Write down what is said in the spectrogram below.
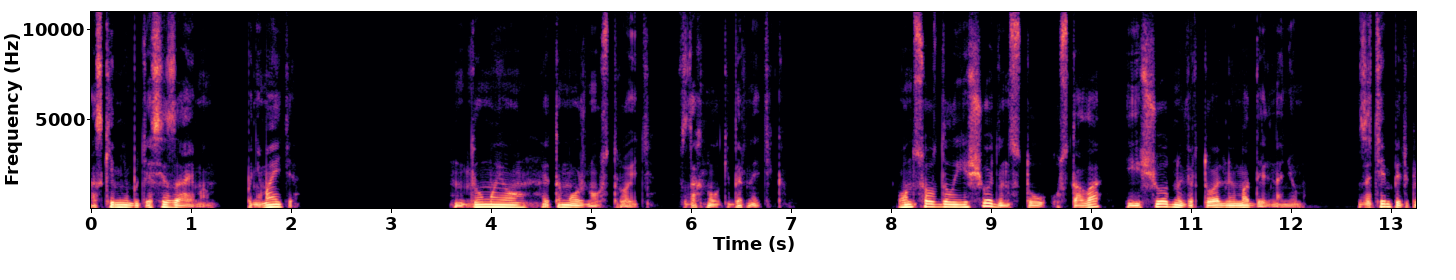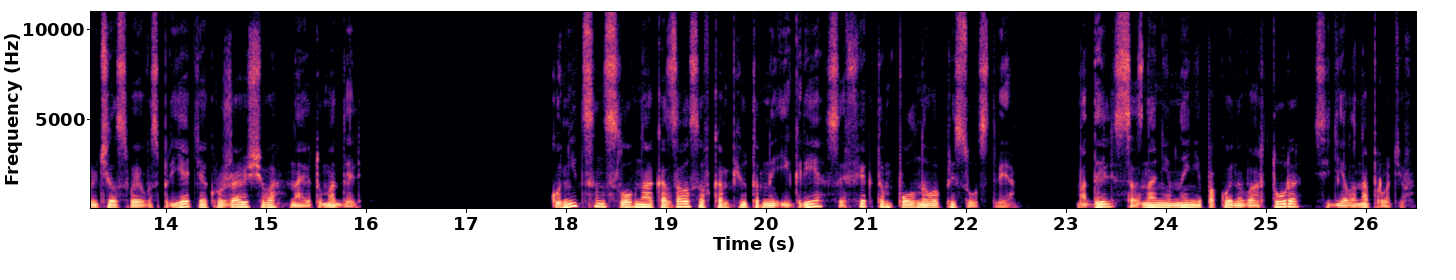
а с кем-нибудь осязаемым. Понимаете?» «Думаю, это можно устроить», — вздохнул кибернетик. Он создал еще один стул у стола и еще одну виртуальную модель на нем. Затем переключил свое восприятие окружающего на эту модель. Куницын словно оказался в компьютерной игре с эффектом полного присутствия. Модель с сознанием ныне покойного Артура сидела напротив.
